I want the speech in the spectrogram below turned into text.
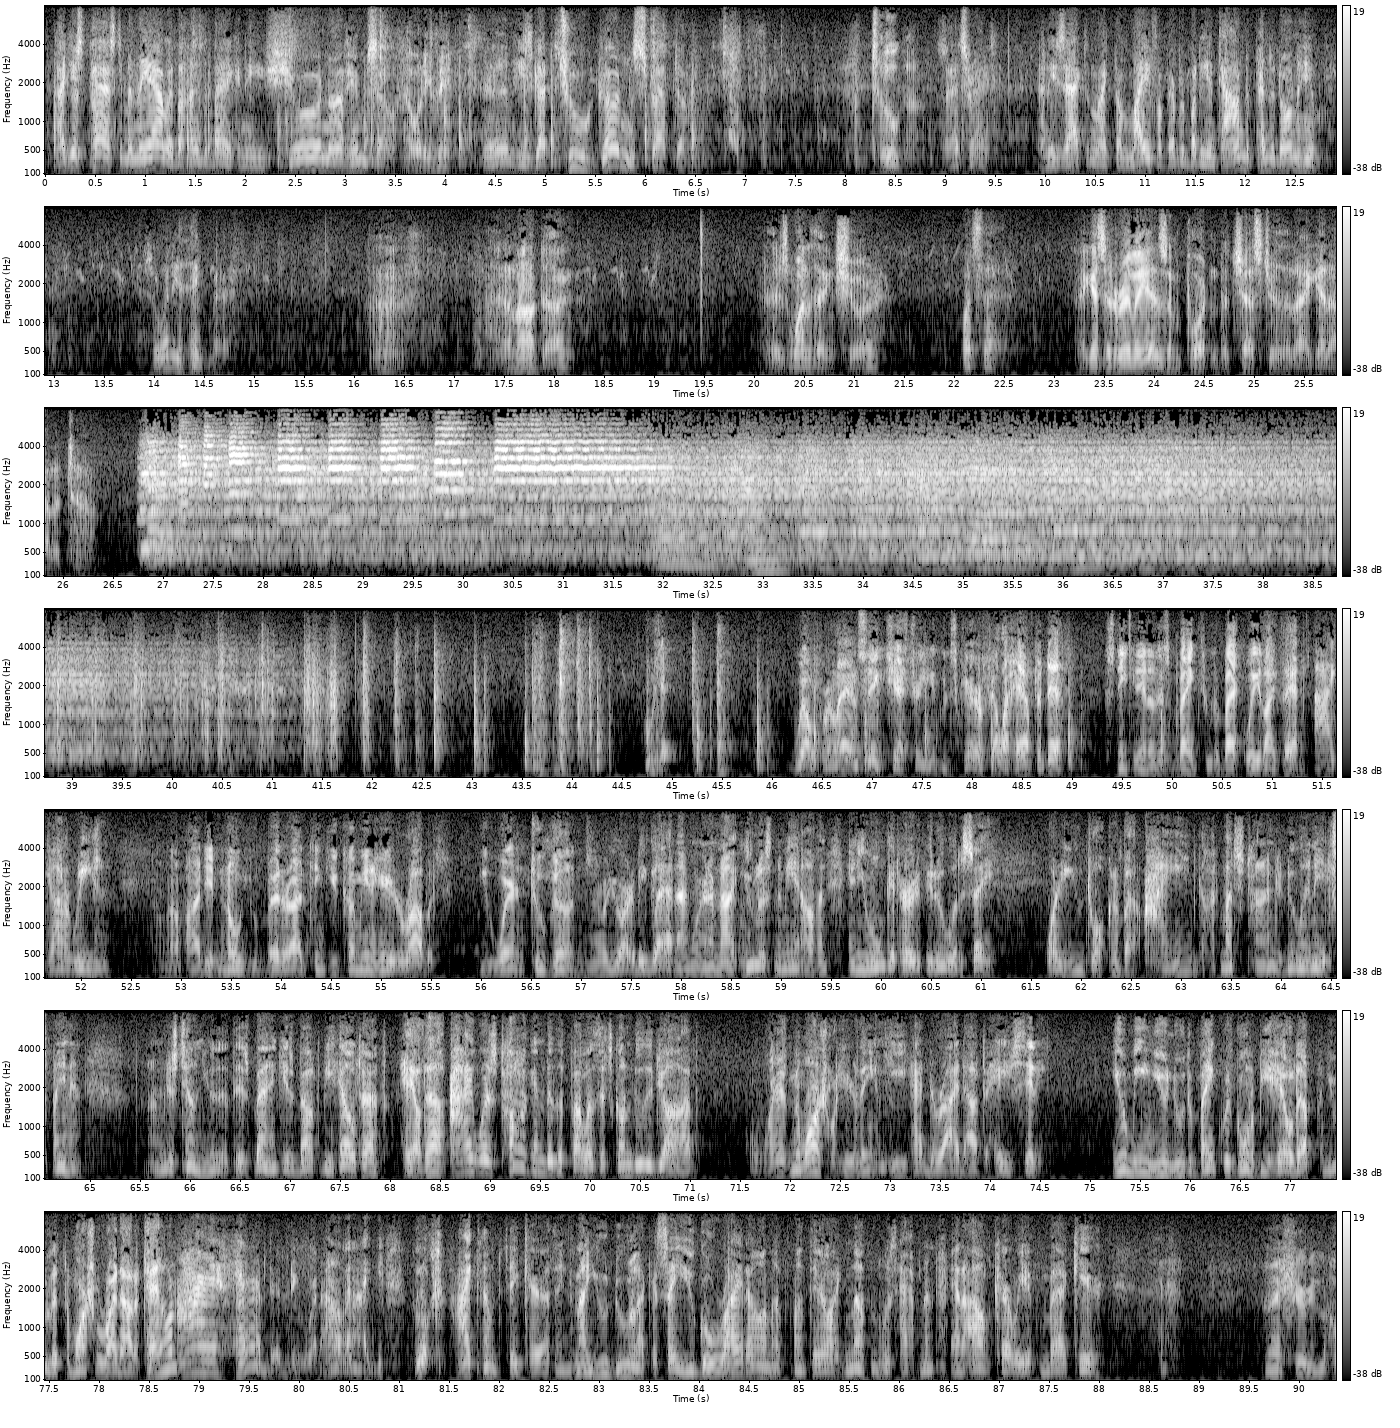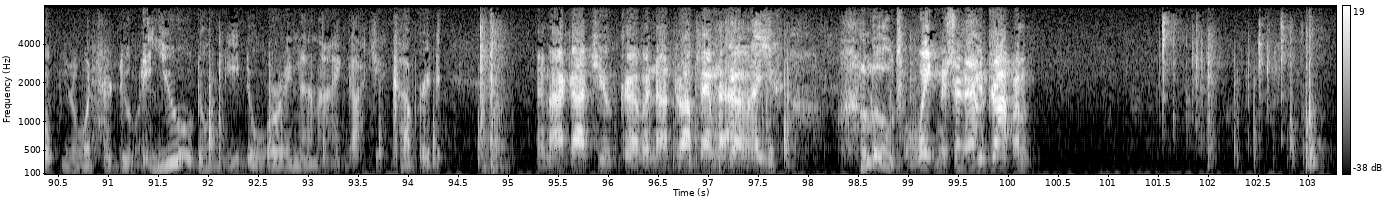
I just passed him in the alley behind the bank, and he's sure not himself. Now, what do you mean? And he's got two guns strapped on him. Two guns? That's right. And he's acting like the life of everybody in town depended on him. So what do you think, Mary? Uh, I don't know, Doc. There's one thing sure. What's that? I guess it really is important to Chester that I get out of town. Chester, you could scare a fella half to death sneaking into this bank through the back way like that. I got a reason. Now, if I didn't know you better, I'd think you come in here to rob us. You wearing two guns. Well, you ought to be glad I'm wearing them now. You listen to me, Alvin, and you won't get hurt if you do what I say. What are you talking about? I ain't got much time to do any explaining. I'm just telling you that this bank is about to be held up. Held up? I was talking to the fellas that's going to do the job. Well, why isn't the marshal here then? He had to ride out to Hays City. You mean you knew the bank was going to be held up and you let the marshal ride out of town? I had to do it, Alvin. I, look, I come to take care of things. Now, you do like I say. You go right on up front there like nothing was happening, and I'll carry you from back here. I sure you hope you know what you're doing. You don't need to worry none. I got you covered. And I got you covered. Now drop them guns. Uh, loot. Wait, mister, now. You drop them.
